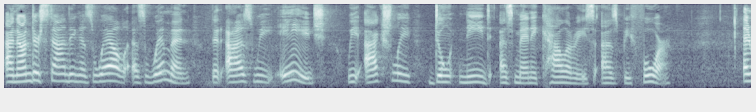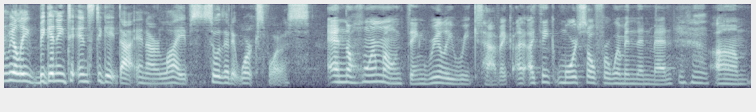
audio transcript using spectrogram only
And understanding as well as women that as we age, we actually don't need as many calories as before. And really beginning to instigate that in our lives so that it works for us. And the hormone thing really wreaks havoc. I, I think more so for women than men. Mm-hmm. Um,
